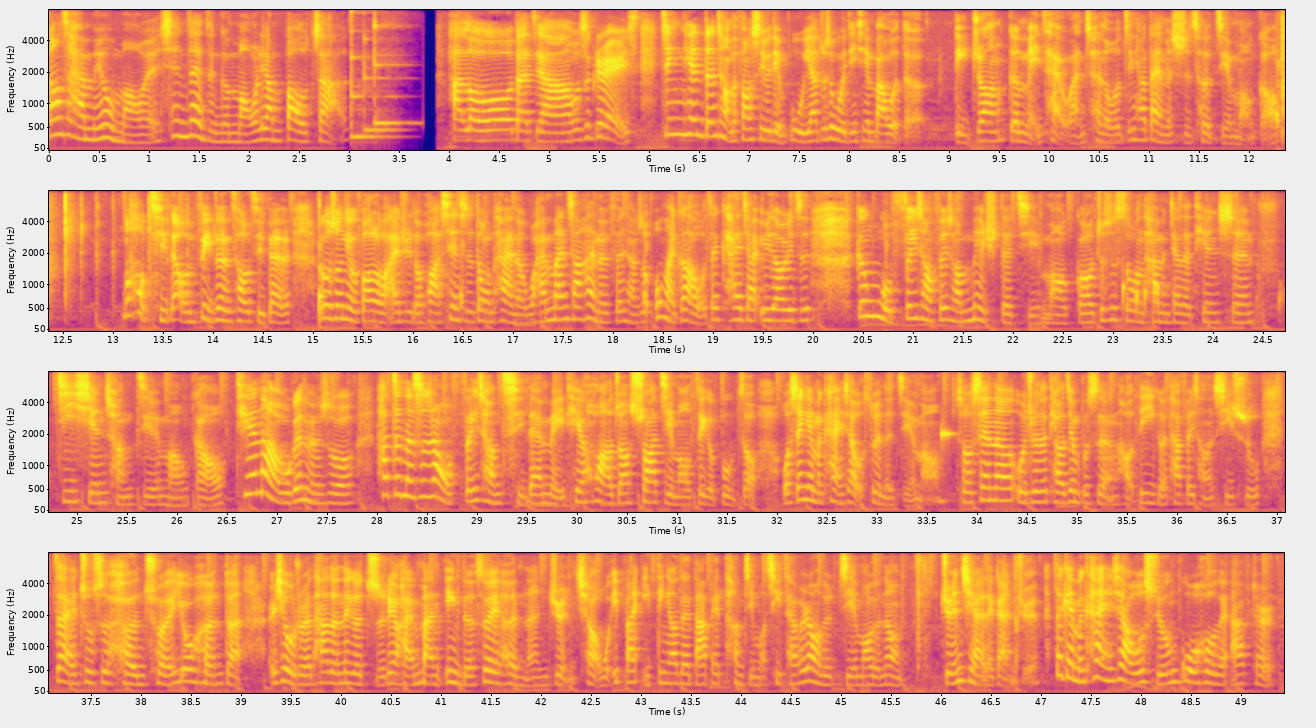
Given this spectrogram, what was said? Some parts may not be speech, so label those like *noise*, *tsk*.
刚才还没有毛哎，现在整个毛量爆炸。Hello，大家，我是 Grace。今天登场的方式有点不一样，就是我已经先把我的底妆跟眉彩完成了。我今天要带你们实测睫毛膏。我好期待，我自己真的超期待的。如果说你有 follow 我 IG 的话，现实动态呢，我还蛮常和你们分享说，Oh my god，我在开家遇到一支跟我非常非常 match 的睫毛膏，就是 s o 他们家的天生鸡纤长睫毛膏。天哪，我跟你们说，它真的是让我非常期待每天化妆刷睫毛这个步骤。我先给你们看一下我素颜的睫毛。首先呢，我觉得条件不是很好。第一个，它非常的稀疏；再就是很垂又很短，而且我觉得它的那个质料还蛮硬的，所以很难卷翘。我一般。一定要再搭配烫睫毛器，才会让我的睫毛有那种卷起来的感觉。再给你们看一下我使用过后的 after，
